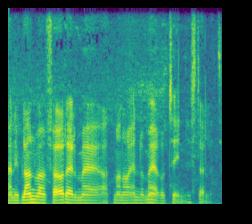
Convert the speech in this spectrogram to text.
Kan ibland vara en fördel med att man har ännu mer rutin istället.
